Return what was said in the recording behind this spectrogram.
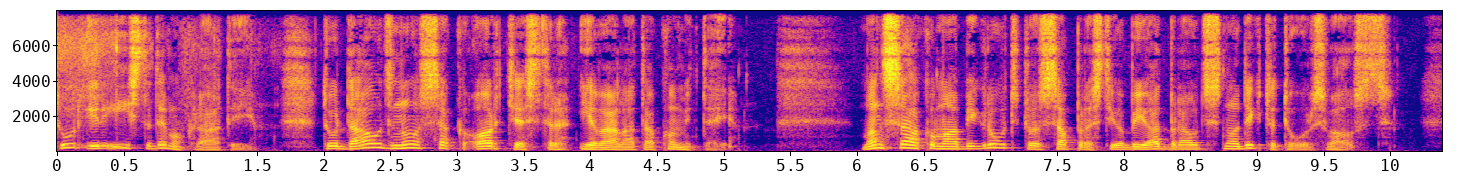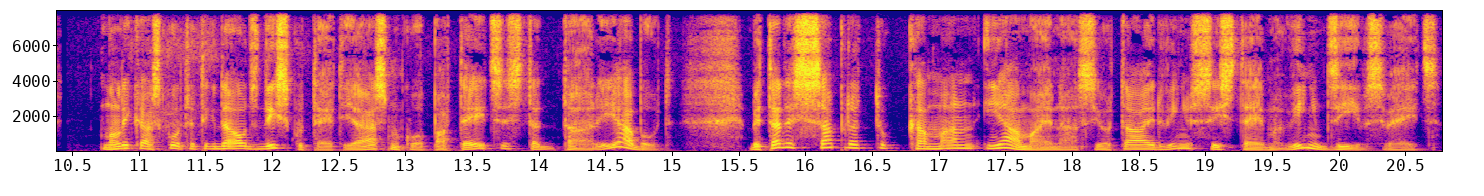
Tur ir īsta demokrātija. Tur daudz nosaka orķestra ievēlētā komiteja. Man sākumā bija grūti to saprast, jo biju atbraucis no diktatūras valsts. Man likās, ko te tik daudz diskutēt, ja esmu ko pateicis, tad tā arī jābūt. Bet tad es sapratu, ka man jāmainās, jo tā ir viņu sistēma, viņu dzīvesveids.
